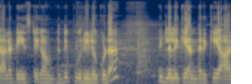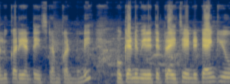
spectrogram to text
చాలా టేస్టీగా ఉంటుంది. పూరీలో కూడా పిల్లలకి అందరికీ ఆలు కర్రీ అంటే ఇష్టం కండి. ఓకే అండి మీరైతే ట్రై చేయండి. Thank you.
